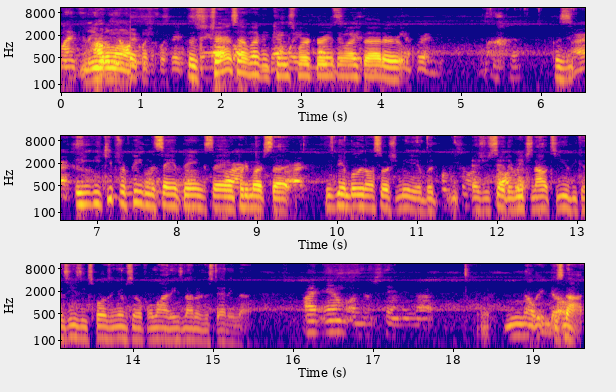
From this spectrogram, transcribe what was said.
leave it alone. Quick question for you. Does Chaz have like a caseworker or anything like that, or because he, he keeps repeating the same thing, saying pretty much that he's being bullied on social media, but as you said, they're reaching out to you because he's exposing himself online. He's not understanding that. I am understanding that. No, he don't. He's not.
